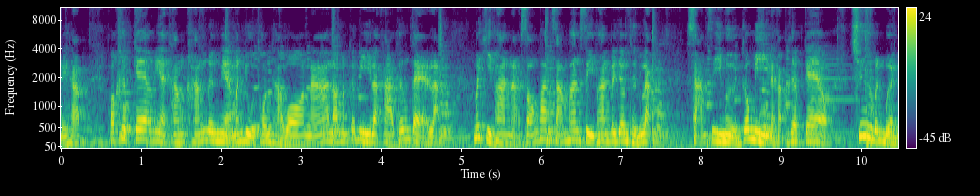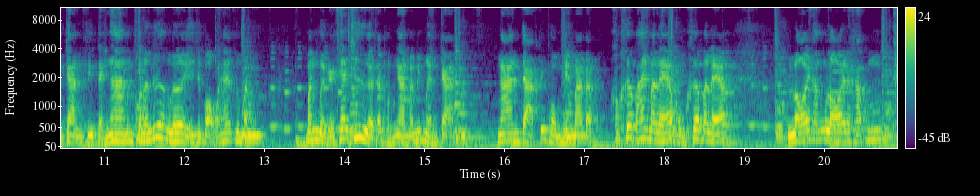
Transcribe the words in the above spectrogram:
นี่ครับเพราะเคลือบแก้วเนี่ยทำครั้งหนึ่งเนี่ยมันอยู่ทนถาวรนะ แล้วมันก็มีราคาเครื่องแต่หลักไม่กี่พันอะสองพันสามพันสี่พันไปจนถึงหลักสามสี่หมื่นก็มีนะครับเคลือบแก้ว ชื่อมันเหมือนกันจริงแต่งานมันคนละเรื่องเลยจะบอกไว้ให้คือมันมันเหมือนกันแค่ชื่อแต่ผลงานมันไม่เหมือนกัน งานจากที่ผมเห็นมาแบบเขาเคลือบให้มาแล้ว ผมเคลือบมาแล้วร้อยทั้งร้อยนะครับแท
